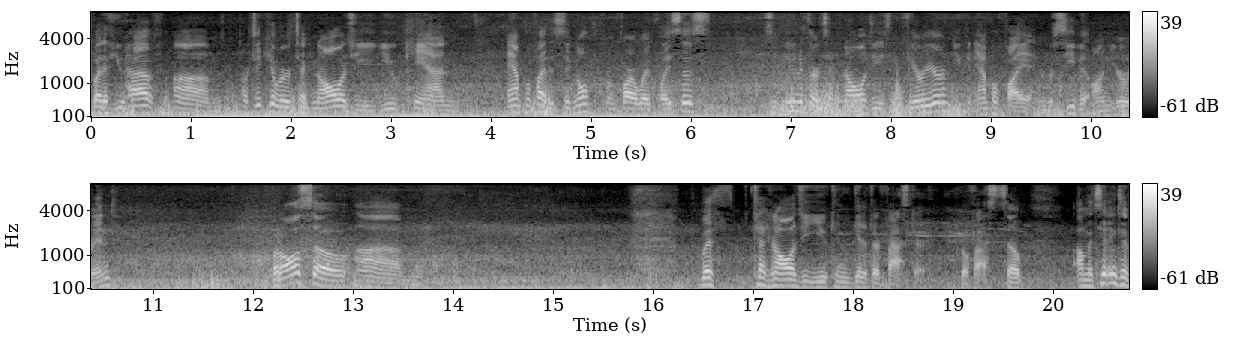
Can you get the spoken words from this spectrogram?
But if you have um, particular technology, you can amplify the signal from faraway places. So even if their technology is inferior, you can amplify it and receive it on your end. But also, um, with technology, you can get it there faster, real fast. So I'm intending to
